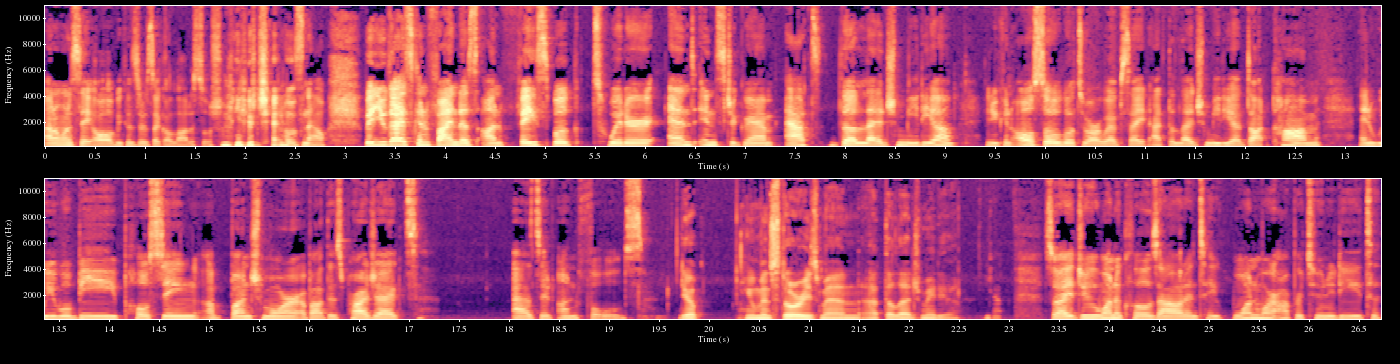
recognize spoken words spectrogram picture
I don't want to say all because there's like a lot of social media channels now, but you guys can find us on Facebook, Twitter, and Instagram at The Ledge Media. And you can also go to our website at theledgemedia.com and we will be posting a bunch more about this project as it unfolds. yep, human stories, man, at the Ledge Media. So I do want to close out and take one more opportunity to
